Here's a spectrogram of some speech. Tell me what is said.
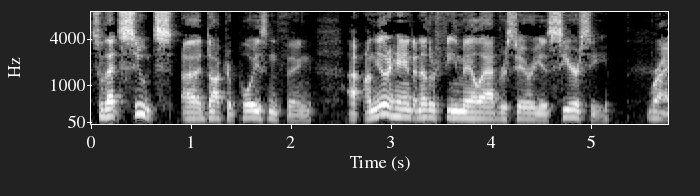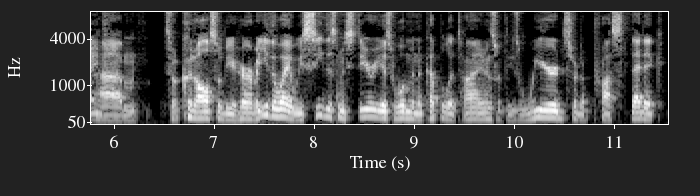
So that suits uh, Doctor Poison thing. Uh, on the other hand, another female adversary is Circe. right, Um, so it could also be her. But either way, we see this mysterious woman a couple of times with these weird sort of prosthetic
